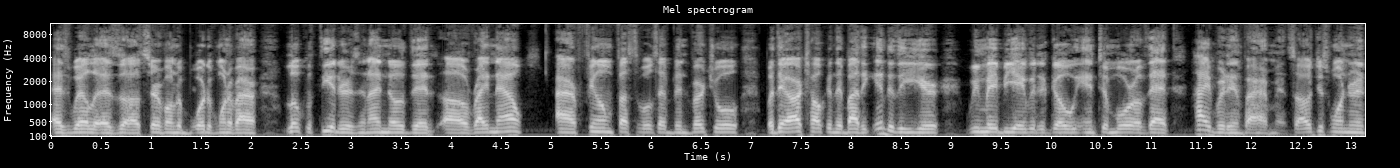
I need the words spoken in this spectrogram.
as well as uh, serve on the board of one of our local theaters. And I know that uh, right now our film festivals have been virtual, but they are talking that by the end of the year, we may be able to go into more of that hybrid environment. So I was just wondering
